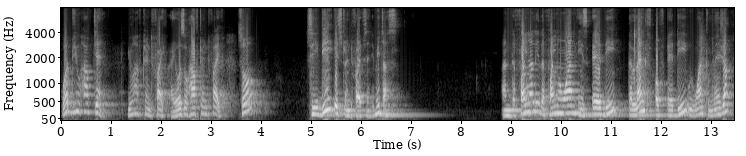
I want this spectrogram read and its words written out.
What do you have, Jen? You have 25. I also have 25. So, CD is 25 centimeters. And the, finally, the final one is AD. The length of AD, we want to measure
